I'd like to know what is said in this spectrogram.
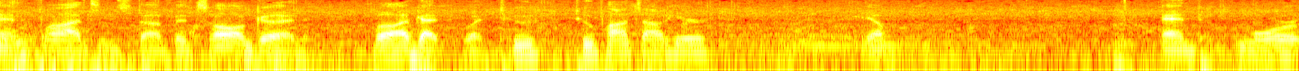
and pots and stuff. It's all good. Well, I've got, what, two two pots out here? Yep. and more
